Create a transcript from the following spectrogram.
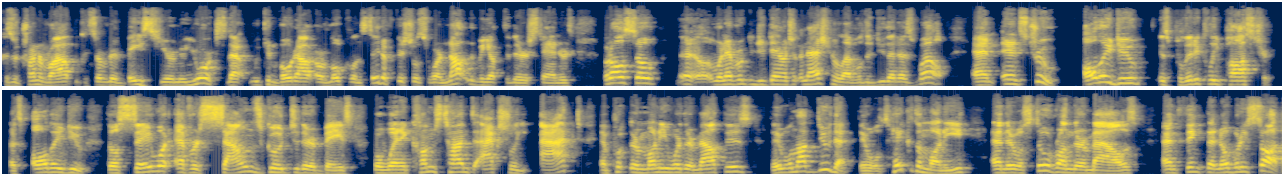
because we're trying to rile up the conservative base here in New York so that we can vote out our local and state officials who are not living up to their standards, but also uh, whenever we can do damage at the national level to do that as well. And and it's true. All they do is politically posture. That's all they do. They'll say whatever sounds good to their base, but when it comes time to actually act and put their money where their mouth is, they will not do that. They will take the money and they will still run their mouths and think that nobody saw it.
